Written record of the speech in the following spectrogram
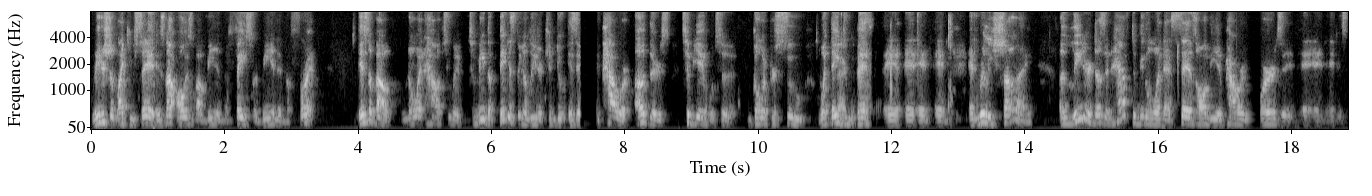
leadership, like you said, is not always about being in the face or being in the front. It's about knowing how to. To me, the biggest thing a leader can do is empower others to be able to go and pursue what they exactly. do best and, and, and, and really shine. A leader doesn't have to be the one that says all the empowering words and, and, and is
